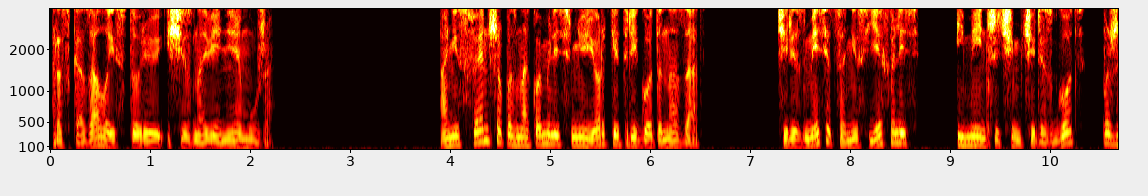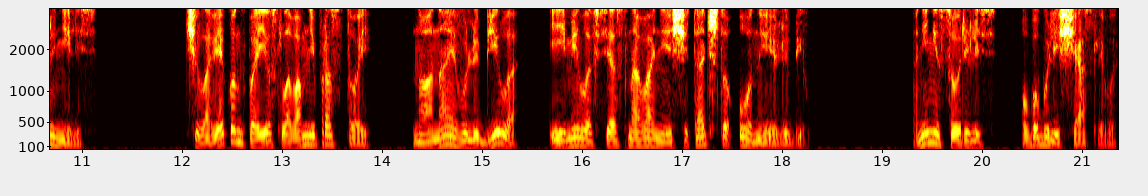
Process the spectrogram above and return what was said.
рассказала историю исчезновения мужа. Они с Феншо познакомились в Нью-Йорке три года назад. Через месяц они съехались и меньше чем через год поженились. Человек он, по ее словам, непростой, но она его любила и имела все основания считать, что он ее любил. Они не ссорились, оба были счастливы,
